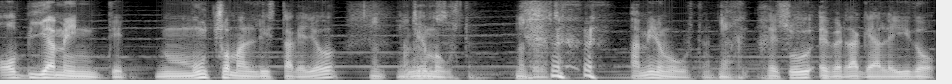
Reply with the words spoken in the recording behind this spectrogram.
obviamente mucho más lista que yo, No, a mí no me gusta. gustan. No te gusta. A mí no me gustan. Jesús es verdad que ha leído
